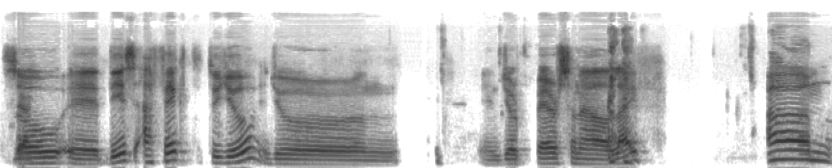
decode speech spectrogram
So uh, this affect to you your um, in your personal life? Um,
